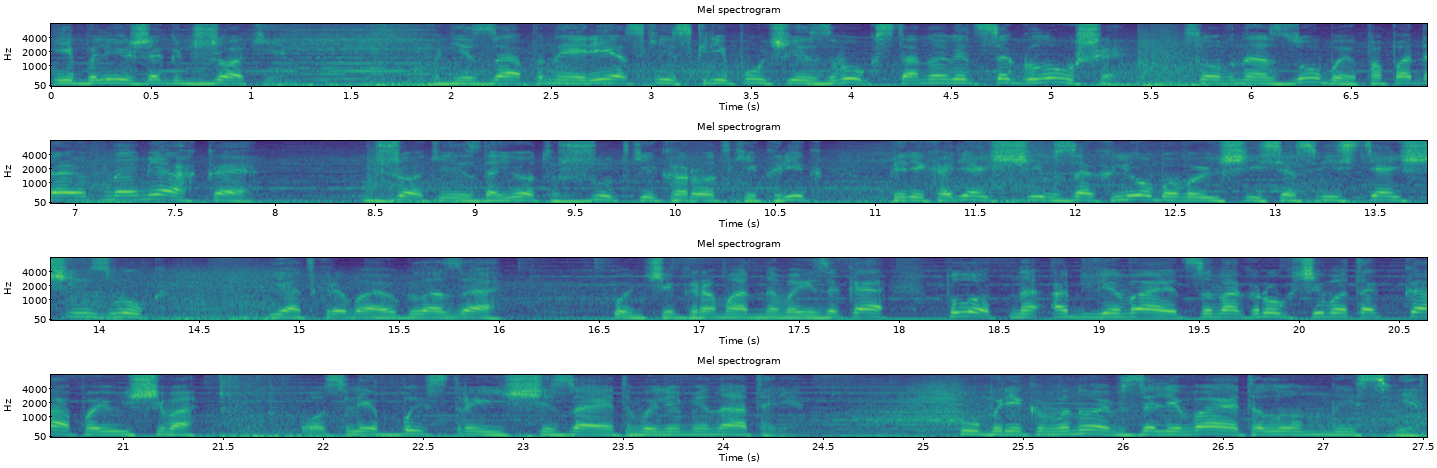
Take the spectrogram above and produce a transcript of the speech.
и ближе к Джоки. Внезапный резкий скрипучий звук становится глуше, словно зубы попадают на мягкое. Джоки издает жуткий короткий крик, переходящий в захлебывающийся свистящий звук. Я открываю глаза — Кончик громадного языка плотно обвивается вокруг чего-то капающего, после быстро исчезает в иллюминаторе. Кубрик вновь заливает лунный свет.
